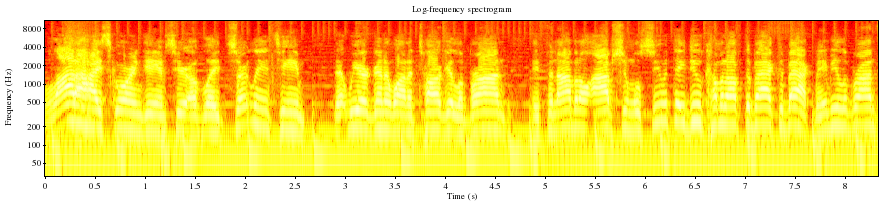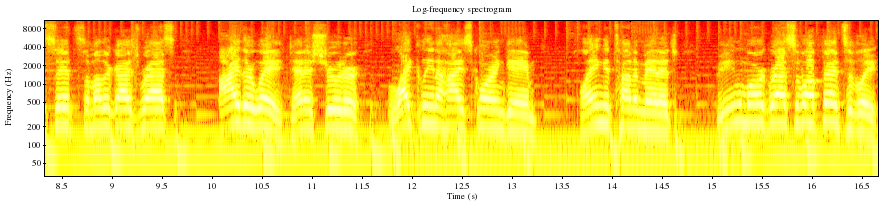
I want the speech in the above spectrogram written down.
A lot of high scoring games here of late. Certainly a team that we are going to want to target. LeBron, a phenomenal option. We'll see what they do coming off the back to back. Maybe LeBron sits, some other guys rest. Either way, Dennis Schroeder likely in a high scoring game, playing a ton of minutes, being more aggressive offensively,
